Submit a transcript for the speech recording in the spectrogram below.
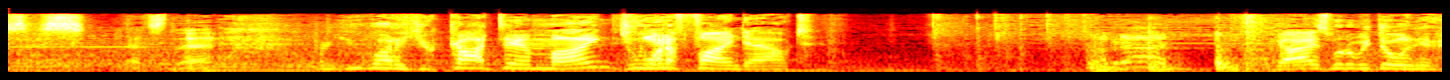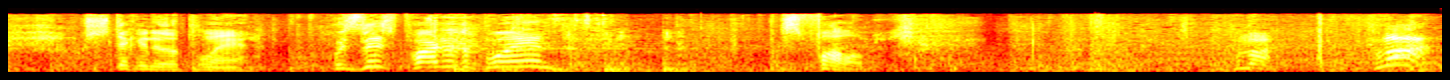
Jesus. That's that. Are you out of your goddamn mind? You want to find out? Guys, what are we doing here? We're sticking to the plan. Was this part of the plan? Just follow me. Come on. Come on!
